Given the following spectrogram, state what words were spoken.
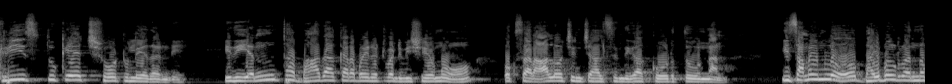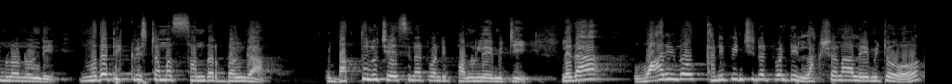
క్రీస్తుకే చోటు లేదండి. ఇది ఎంత బాధాకరమైనటువంటి విషయమో ఒకసారి ఆలోచించాల్సిందిగా కోరుతూ ఉన్నాను. ఈ సమయంలో బైబిల్ గ్రంథంలో నుండి మొదటి క్రిస్టమస్ సందర్భంగా భక్తులు చేసినటువంటి పనులేమిటి? లేదా వారిలో కనిపించినటువంటి లక్షణాలు ఏమిటో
